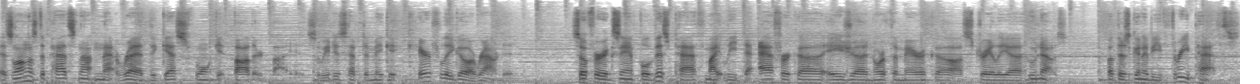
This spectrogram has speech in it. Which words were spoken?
as long as the path's not in that red, the guests won't get bothered by it, so we just have to make it carefully go around it. So for example, this path might lead to Africa, Asia, North America, Australia, who knows. But there's going to be three paths.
